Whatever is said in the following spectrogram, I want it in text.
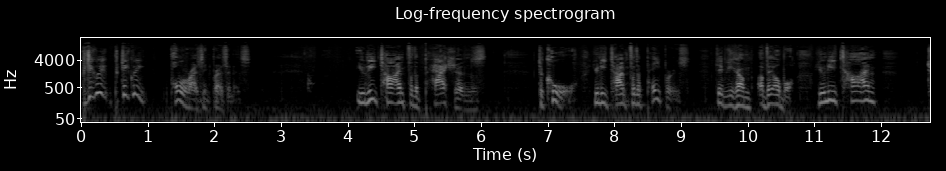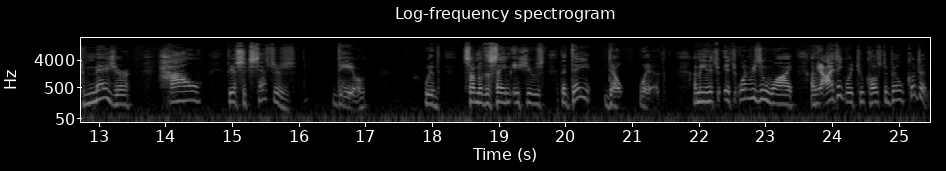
particularly particularly polarizing presidents. You need time for the passions to cool. You need time for the papers to become available. You need time to measure how their successors deal with some of the same issues that they dealt with. I mean, it's it's one reason why. I mean, I think we're too close to Bill Clinton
